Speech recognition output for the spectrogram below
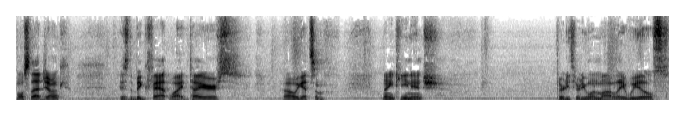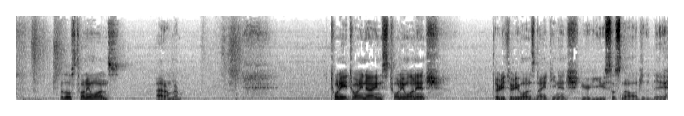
Most of that junk is the big fat wide tires. Oh, we got some 19 inch 3031 Model A wheels. Or those 21s? I don't remember. 2829 is 21 inch. 3031 is 19 inch. Your useless knowledge of the day.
